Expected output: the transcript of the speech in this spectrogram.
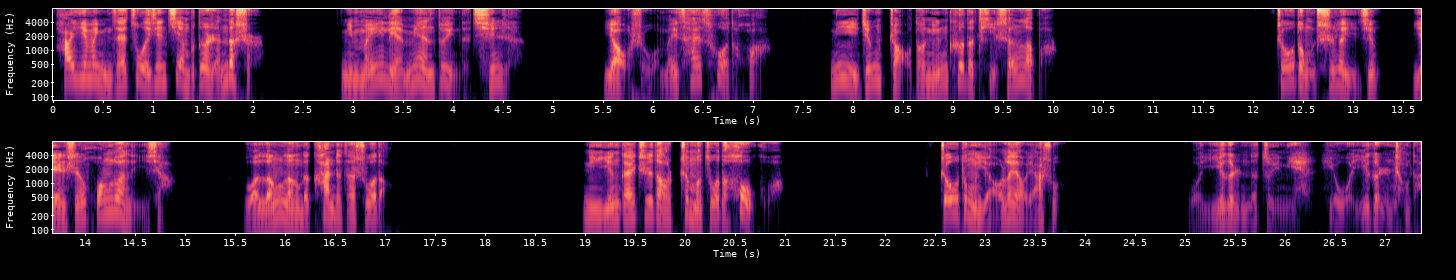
还因为你在做一件见不得人的事儿。你没脸面对你的亲人。要是我没猜错的话，你已经找到宁珂的替身了吧？周栋吃了一惊，眼神慌乱了一下。我冷冷的看着他说道：“你应该知道这么做的后果。”周栋咬了咬牙说：“我一个人的罪孽由我一个人承担，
